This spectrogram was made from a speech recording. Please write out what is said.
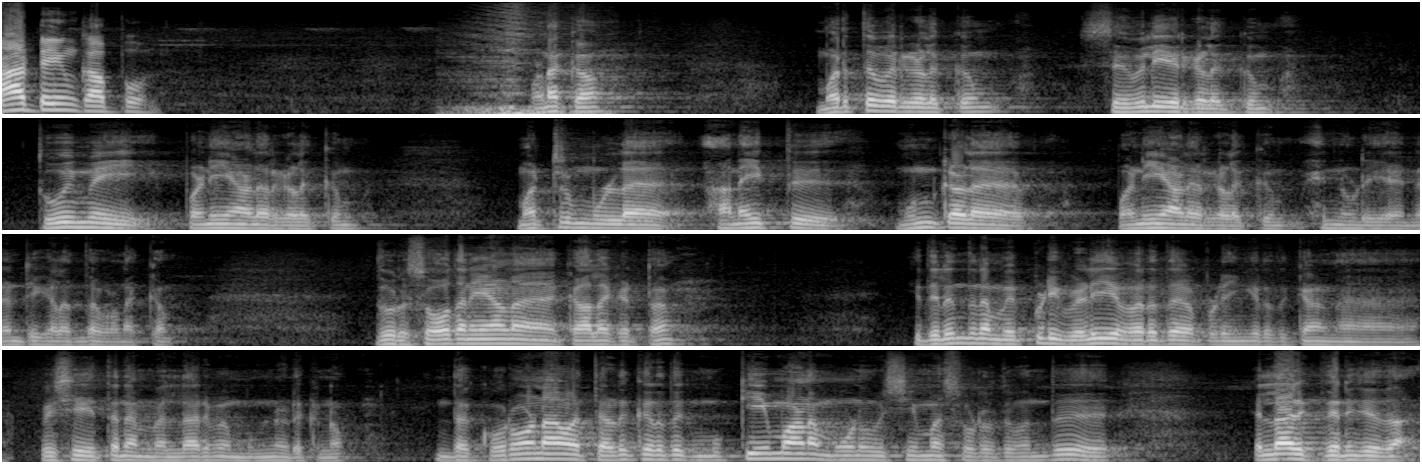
நாட்டையும் காப்போம். வணக்கம். மருத்துவர்களுக்கும் செவிலியர்களுக்கும் தூய்மை பணியாளர்களுக்கும் மற்றும் உள்ள அனைத்து முன்கள பணியாளர்களுக்கும் என்னுடைய நன்றி கலந்த வணக்கம். இது ஒரு சோதனையான காலகட்டம். இதிலிருந்து நம்ம எப்படி வெளியே வருது அப்படிங்கிறதுக்கான விஷயத்தை நம்ம எல்லாருமே முன்னெடுக்கணும். இந்த கொரோனாவை தடுக்கிறதுக்கு முக்கியமான மூணு விஷயமா சொல்கிறது வந்து எல்லாருக்கும் தெரிஞ்சது தான்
